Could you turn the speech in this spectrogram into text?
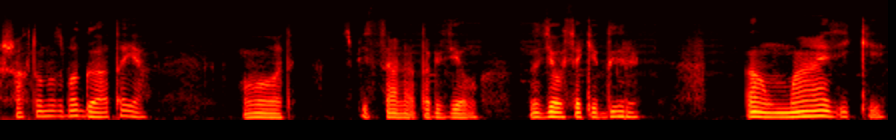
Шахта у нас богатая. Вот. Специально так сделал. Сделал всякие дыры. Алмазики.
